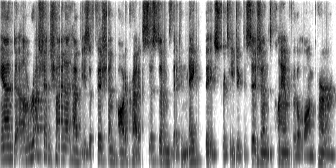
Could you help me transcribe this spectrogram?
and um, Russia and China have these efficient autocratic systems. They can make big strategic decisions, plan for the long term.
